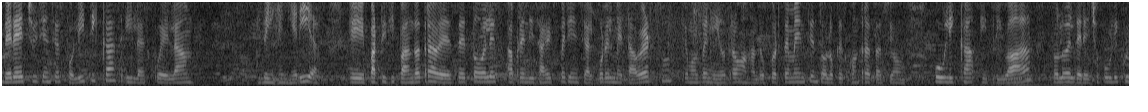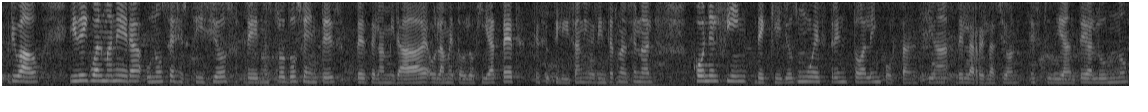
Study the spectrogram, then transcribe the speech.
Derecho y Ciencias Políticas y la escuela de ingenierías, eh, participando a través de todo el aprendizaje experiencial por el metaverso, que hemos venido trabajando fuertemente en todo lo que es contratación pública y privada, todo lo del derecho público y privado, y de igual manera unos ejercicios de nuestros docentes desde la mirada o la metodología TED que se utiliza a nivel internacional con el fin de que ellos muestren toda la importancia de la relación estudiante-alumno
